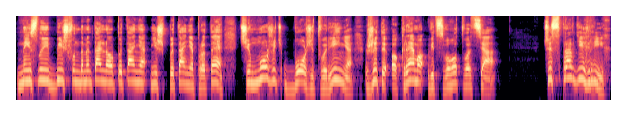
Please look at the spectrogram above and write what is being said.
не існує більш фундаментального питання, ніж питання про те, чи можуть Божі творіння жити окремо від свого Творця. Чи справді гріх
